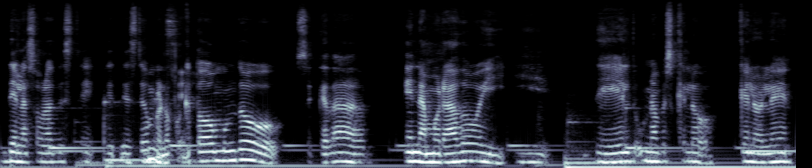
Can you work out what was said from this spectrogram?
de las obras de este, de, este hombre, ¿no? Porque todo el mundo se queda enamorado y, y, de él una vez que lo, que lo leen.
